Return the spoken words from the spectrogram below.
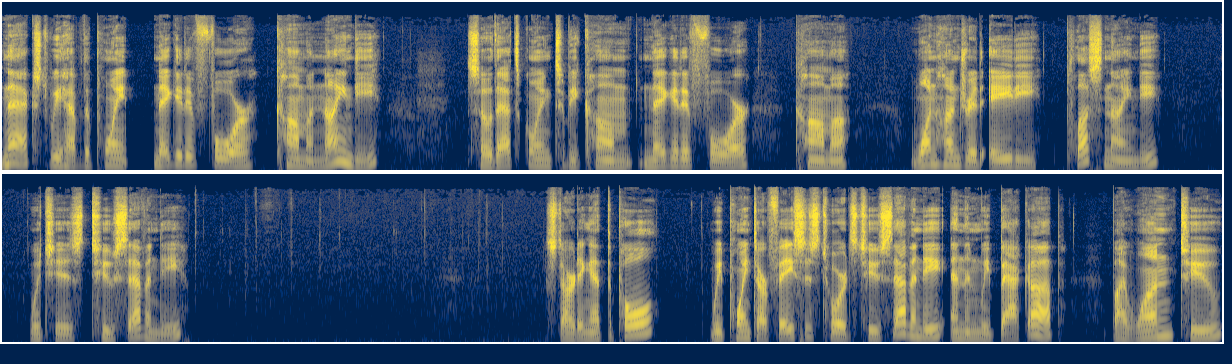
Next, we have the point negative 4 comma 90, so that's going to become negative 4 comma 180 plus 90, which is 270. Starting at the pole, we point our faces towards 270 and then we back up by 1, 2,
